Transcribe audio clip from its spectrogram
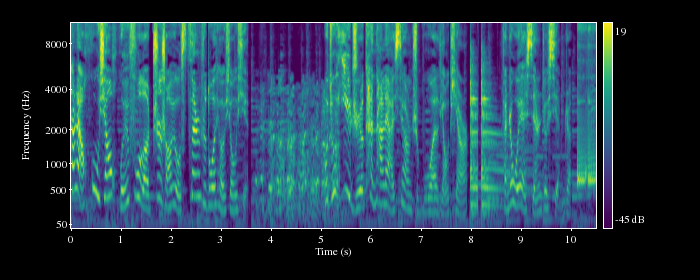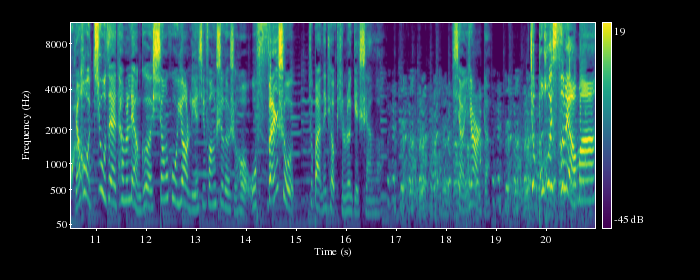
他俩互相回复了至少有三十多条消息，我就一直看他俩线上直播聊天儿，反正我也闲着就闲着。然后就在他们两个相互要联系方式的时候，我反手就把那条评论给删了。小样儿的，就不会私聊吗？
